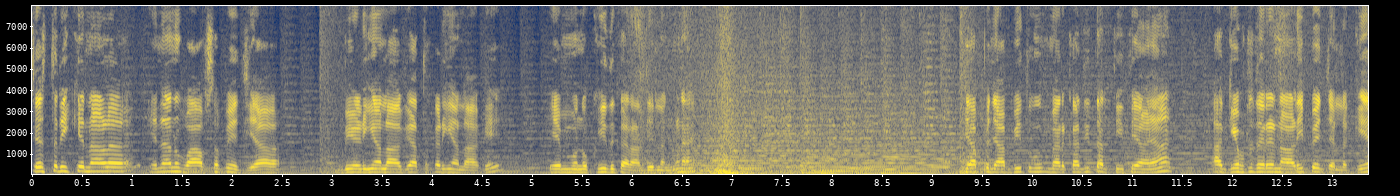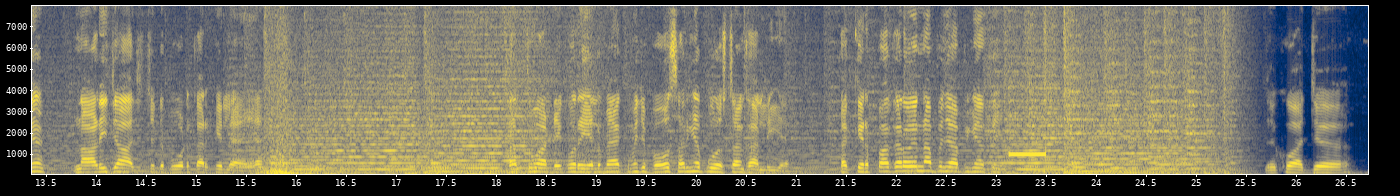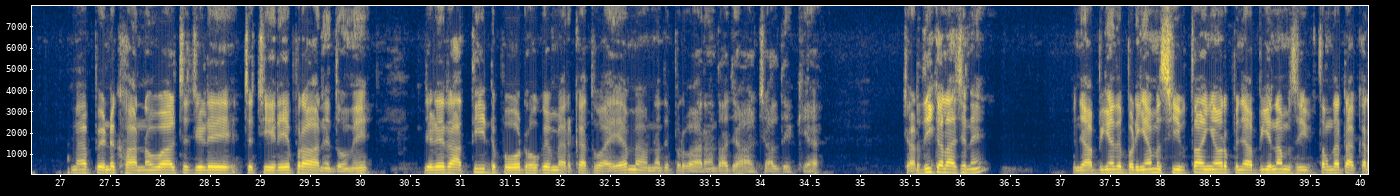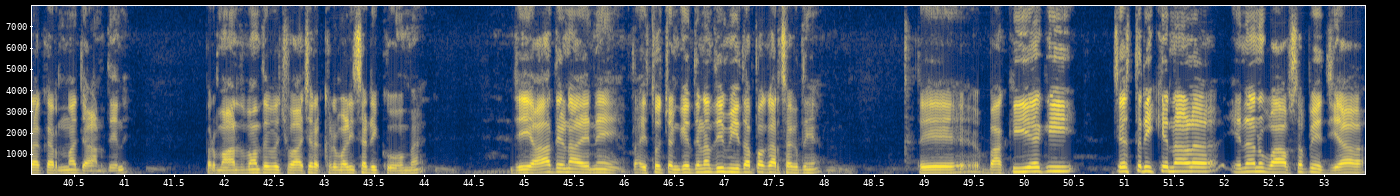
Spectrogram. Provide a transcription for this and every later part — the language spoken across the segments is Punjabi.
ਜਿਸ ਤਰੀਕੇ ਨਾਲ ਇਹਨਾਂ ਨੂੰ ਵਾਪਸ ਭੇਜਿਆ, ਬੇੜੀਆਂ ਲਾ ਕੇ ਹੱਥਕੜੀਆਂ ਲਾ ਕੇ, ਇਹ ਮਨੁੱਖੀ ਅਧਿਕਾਰਾਂ ਦੀ ਲੰਘਣਾ ਹੈ। ਜਾਂ ਪੰਜਾਬੀ ਤੂੰ ਅਮਰੀਕਾ ਦੀ ਧਰਤੀ ਤੇ ਆਇਆ, ਆ ਗਿਫਟ ਤੇਰੇ ਨਾਲ ਹੀ ਭੇਜਣ ਲੱਗੇ ਆ, ਨਾਲ ਹੀ ਜਹਾਜ਼ 'ਚ ਡਿਪੋਰਟ ਕਰਕੇ ਲੈ ਆਇਆ। ਤਾਂ ਤੁਹਾਡੇ ਕੋਲ ਰੇਲ ਮਹਿਕਮੇ 'ਚ ਬਹੁਤ ਸਾਰੀਆਂ ਪੋਸਟਾਂ ਖਾਲੀ ਆ। ਤਾਂ ਕਿਰਪਾ ਕਰੋ ਇਹਨਾਂ ਪੰਜਾਬੀਆਂ ਤੇ। ਦੇਖੋ, ਅੱਜ ਮੈਂ ਪਿੰਡ ਖਾਨੋਵਾਲ 'ਚ ਜਿਹੜੇ ਚਚੇਰੇ ਭਰਾ ਨੇ ਦੋਵੇਂ, ਜਿਹੜੇ ਰਾਤੀ ਡਿਪੋਰਟ ਹੋ ਕੇ ਅਮਰੀਕਾ ਤੋਂ ਆਏ ਆ, ਮੈਂ ਉਹਨਾਂ ਦੇ ਪਰਿਵਾਰਾਂ ਦਾ ਅੱਜ ਹਾਲ ਚਾਲ ਦੇਖਿਆ। ਚੜ੍ਹਦੀ ਕਲਾ 'ਚ ਨੇ। ਪੰਜਾਬੀਆਂ ਤੇ ਬੜੀਆਂ ਮੁਸੀਬਤਾਂ ਆਈਆਂ ਔਰ ਪੰਜਾਬੀ ਇਹਨਾਂ ਮੁਸੀਬਤਾਂ ਦਾ ਟਾਕਰਾ ਕਰਨਾ ਜਾਣਦੇ ਨੇ। ਪਰਮਾਤਮਾ ਤੇ ਵਿਸ਼ਵਾਸ ਰੱਖਣ ਵਾਲੀ ਸਾਡੀ ਕੌਮ ਹੈ। ਜੇ ਆਹ ਦਿਨ ਆਏ ਨੇ, ਤਾਂ ਇਸ ਤੋਂ ਚੰਗੇ ਦਿਨਾਂ ਦੀ ਉਮੀਦ ਆਪਾਂ ਕਰ ਸਕਦੇ ਹਾਂ। ਤੇ ਬਾਕੀ ਇਹ ਹੈ ਕਿ ਜਿਸ ਤਰੀਕੇ ਨਾਲ ਇਹਨਾਂ ਨੂੰ ਵਾਪਸ ਭੇਜਿਆ,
